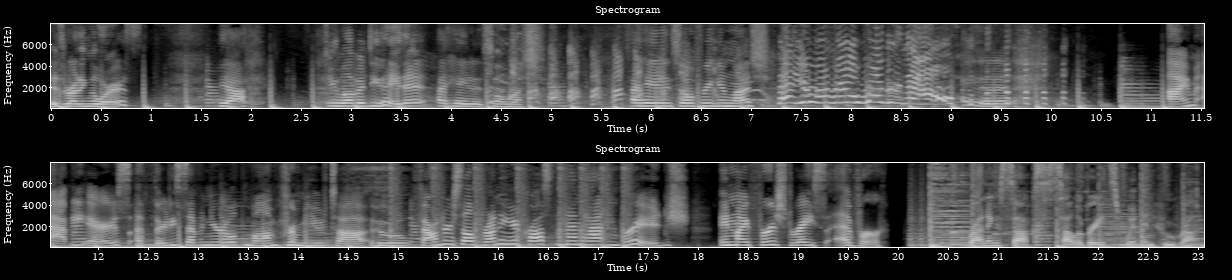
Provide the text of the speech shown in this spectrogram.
Is running the worst? Yeah. Do you love it? Do you hate it? I hate it so much. I hate it so freaking much. That you're a real runner now. I hated it. I'm Abby Ayers, a 37 year old mom from Utah who found herself running across the Manhattan Bridge in my first race ever. Running Sucks celebrates women who run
